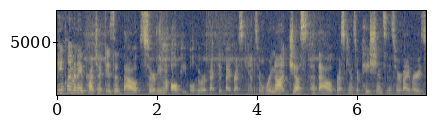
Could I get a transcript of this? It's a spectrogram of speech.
Pink Lemonade Project is about serving all people who are affected by breast cancer. We're not just about breast cancer patients and survivors.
